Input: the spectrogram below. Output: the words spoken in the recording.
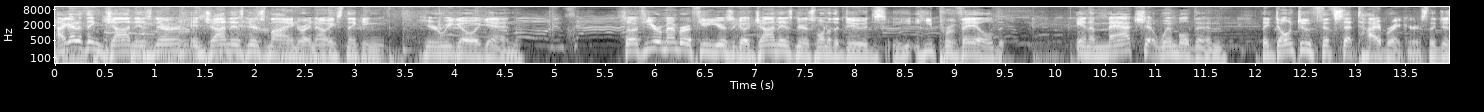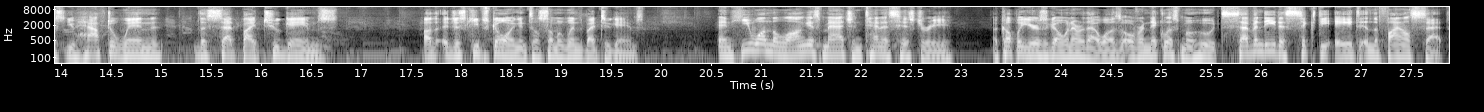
I got to think John Isner. In John Isner's mind right now, he's thinking, here we go again. So if you remember a few years ago, John Isner is one of the dudes. He, he prevailed in a match at Wimbledon, they don't do fifth set tiebreakers. They just you have to win the set by two games. It just keeps going until someone wins by two games. And he won the longest match in tennis history a couple years ago, whenever that was, over Nicolas Mahut, 70 to 68 in the final set.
